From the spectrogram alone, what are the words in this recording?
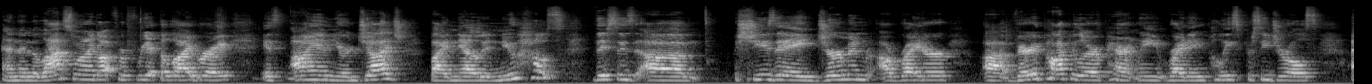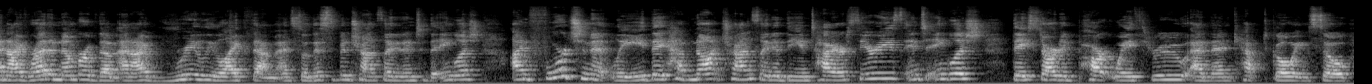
And then the last one I got for free at the library is I Am Your Judge by Nele Neuhaus. This is, um, she's a German writer, uh, very popular apparently, writing police procedurals and I've read a number of them and I really like them and so this has been translated into the English. Unfortunately, they have not translated the entire series into English. They started partway through and then kept going. So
